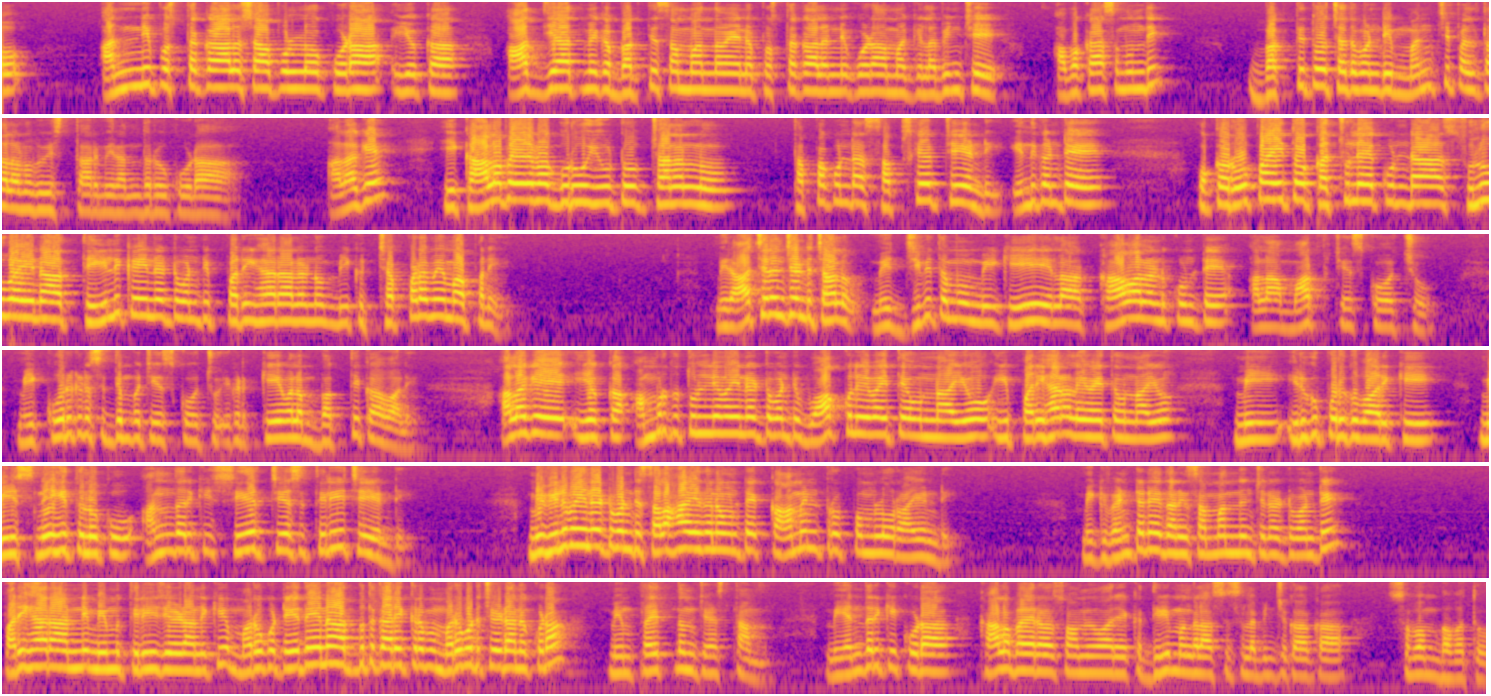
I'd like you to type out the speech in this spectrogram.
అన్ని పుస్తకాల షాపుల్లో కూడా ఈ యొక్క ఆధ్యాత్మిక భక్తి సంబంధమైన పుస్తకాలన్నీ కూడా మాకు లభించే అవకాశం ఉంది భక్తితో చదవండి మంచి ఫలితాలు అనుభవిస్తారు మీరందరూ కూడా. అలాగే ఈ కాలభైరవ గురు యూట్యూబ్ ఛానల్ను తప్పకుండా సబ్స్క్రైబ్ చేయండి. ఎందుకంటే ఒక రూపాయితో ఖర్చు లేకుండా సులువైన తేలికైనటువంటి పరిహారాలను మీకు చెప్పడమే మా పని. మీరు ఆచరించండి చాలు. మీ జీవితము మీకు ఇలా కావాలనుకుంటే అలా మార్పు చేసుకోవచ్చు. మీ కోరికను సిద్ధింప చేసుకోవచ్చు ఇక్కడ కేవలం భక్తి కావాలి. అలాగే ఈ యొక్క అమృత తుల్యమైనటువంటి వాక్కులు ఏవైతే ఉన్నాయో ఈ పరిహారాలు ఏవైతే ఉన్నాయో మీ ఇరుగు పొరుగు వారికి మీ స్నేహితులకు అందరికీ షేర్ చేసి తెలియచేయండి. మీ విలువైనటువంటి సలహా ఏదైనా ఉంటే కామెంట్ రూపంలో రాయండి. మీకు వెంటనే దానికి సంబంధించినటువంటి పరిహారాన్ని మేము తెలియజేయడానికి మరొకటి ఏదైనా అద్భుత కార్యక్రమం మరొకటి చేయడానికి కూడా మేము ప్రయత్నం చేస్తాం. మీ అందరికీ కూడా కాలభైరవ స్వామి వారి యొక్క దివ్యమంగళాశీస్సు లభించుగాక శుభం భవతు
